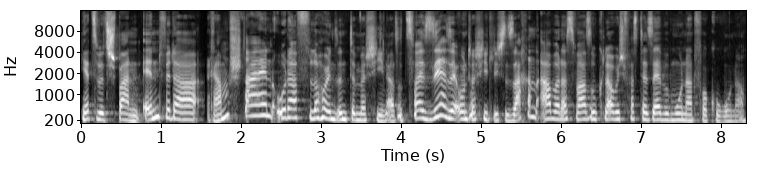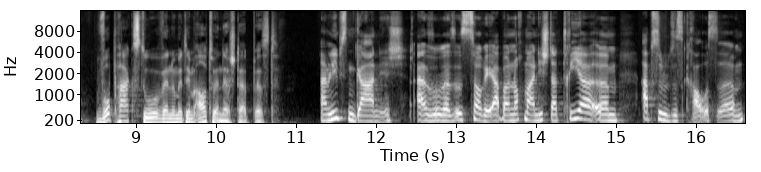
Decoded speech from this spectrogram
jetzt wird es spannend, entweder Rammstein oder Florence and the Machine. Also zwei sehr, sehr unterschiedliche Sachen, aber das war so, glaube ich, fast derselbe Monat vor Corona. Wo parkst du, wenn du mit dem Auto in der Stadt bist? Am liebsten gar nicht. Also das ist, sorry, aber nochmal an die Stadt Trier, ähm, absolutes Graus. Ähm,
